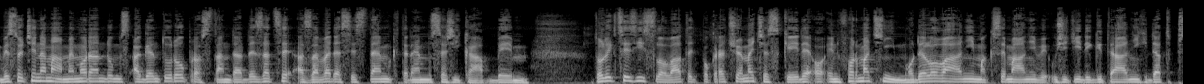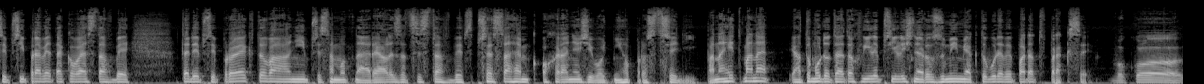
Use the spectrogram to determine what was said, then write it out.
Vysočina má memorandum s agenturou pro standardizaci a zavede systém, kterému se říká BIM. Tolik cizí slova, teď pokračujeme česky, jde o informační modelování, maximální využití digitálních dat při přípravě takové stavby, tedy při projektování, při samotné realizaci stavby s přesahem k ochraně životního prostředí. Pane Hitmane, já tomu do této chvíli příliš nerozumím, jak to bude vypadat v praxi. Okolo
